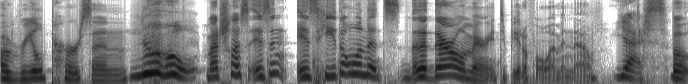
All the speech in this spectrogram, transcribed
a real person. No. Much less isn't is he the one that's th- they're all married to beautiful women now. Yes. But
